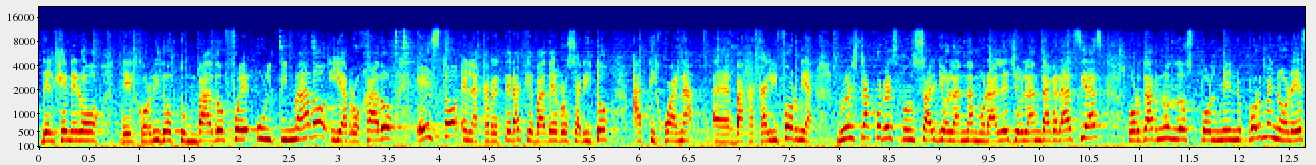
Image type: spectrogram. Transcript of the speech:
del género del corrido tumbado, fue ultimado y arrojado esto en la carretera que va de Rosarito a Tijuana, eh, Baja California. Nuestra corresponsal Yolanda Morales, Yolanda, gracias por darnos los pormenores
